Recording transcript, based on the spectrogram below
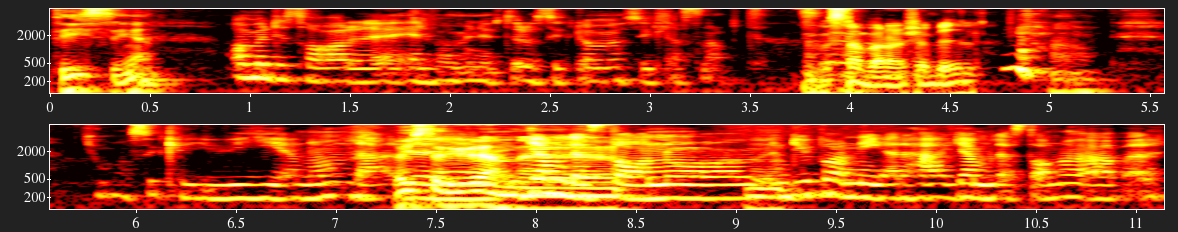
Till Hisingen? Ja men det tar eh, 11 minuter att cykla om jag cyklar snabbt. Det går snabbare än att köra bil. Jo, man cyklar ju igenom där. Ja, just det, det eh, den, eh, Gamlestan och mm. det är ju bara ner här Gamlestan och över.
